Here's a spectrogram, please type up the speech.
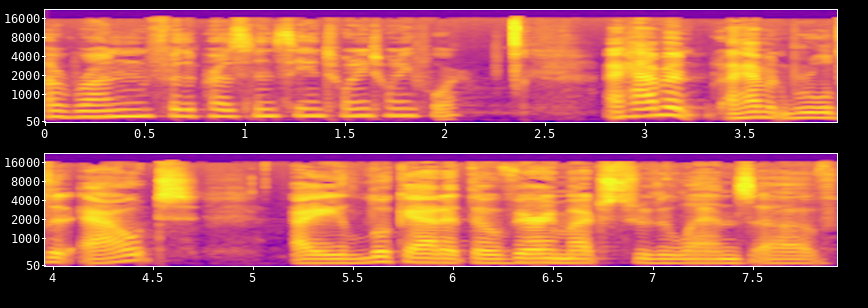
a run for the presidency in 2024? I haven't I haven't ruled it out. I look at it though very much through the lens of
